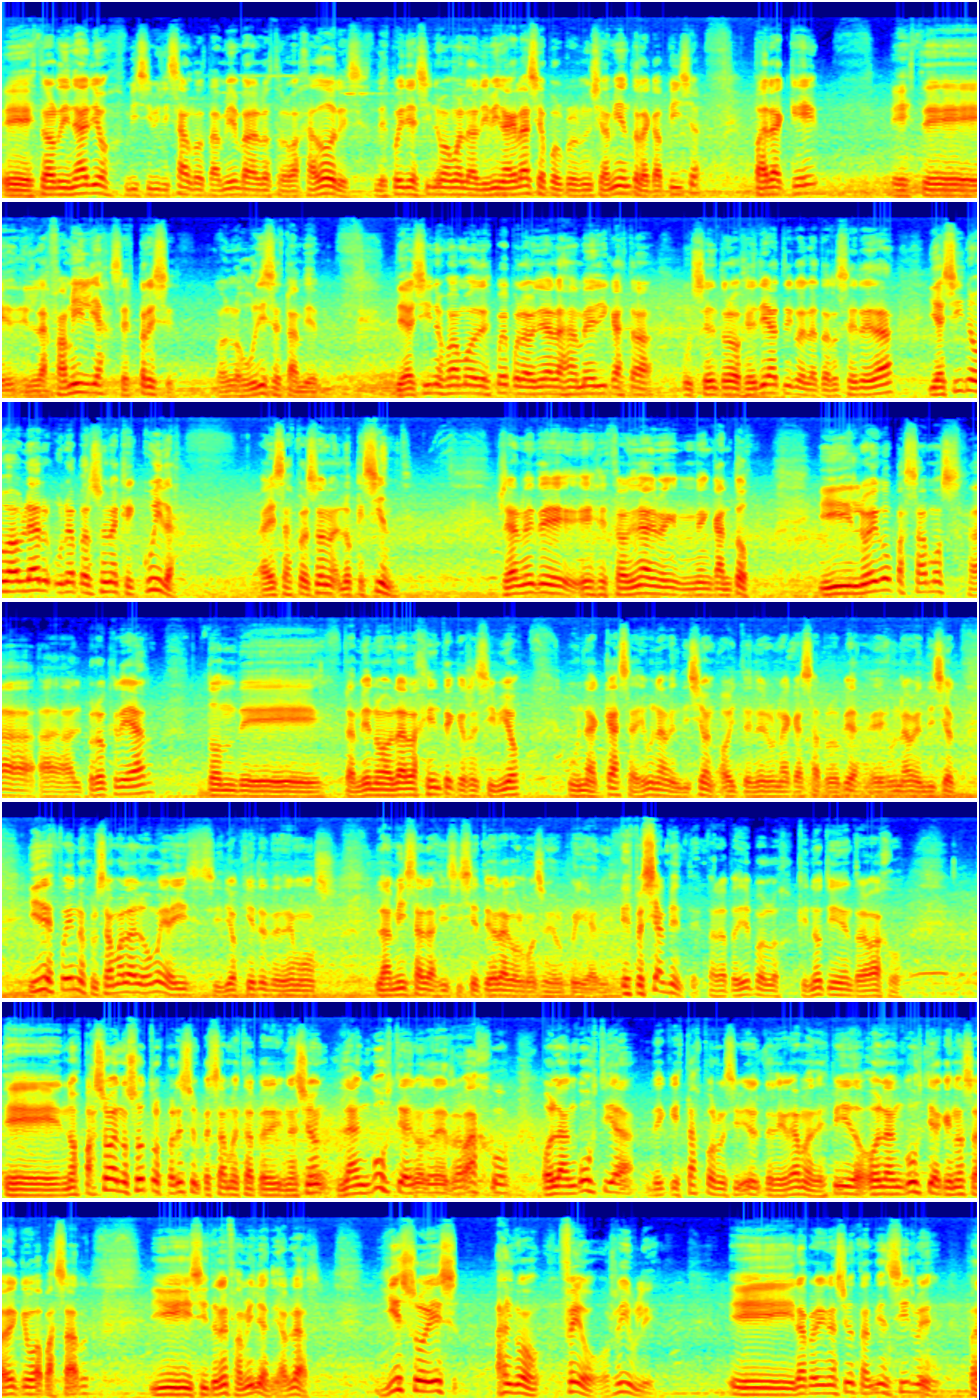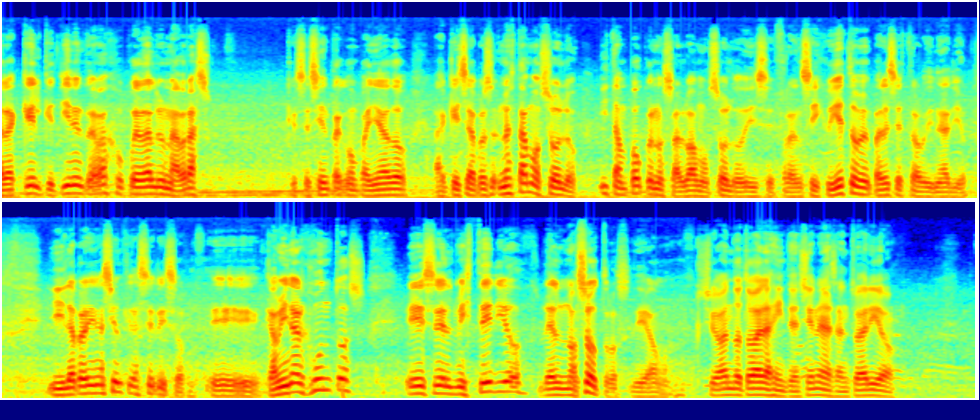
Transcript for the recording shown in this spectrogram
eh, extraordinario visibilizarlo también para los trabajadores. Después de allí nos vamos a la Divina Gracia por pronunciamiento, la capilla, para que este, la familia se exprese, con los gurises también. De allí nos vamos después por la Avenida de las Américas hasta un centro geriátrico de la tercera edad y allí nos va a hablar una persona que cuida a esas personas lo que siente. Realmente es extraordinario, me, encantó. Y luego pasamos al Procrear, donde también nos va a hablar la gente que recibió una casa, es una bendición. Hoy tener una casa propia es una bendición. Y después nos cruzamos a la Loma y ahí, si Dios quiere, tenemos la misa a las 17 horas con el Monseñor Puigari. Especialmente para pedir por los que no tienen trabajo. Eh, nos pasó a nosotros, por eso empezamos esta peregrinación, la angustia de no tener trabajo, o la angustia de que estás por recibir el telegrama de despido, o la angustia que no sabes qué va a pasar, y si tenés familia, ni hablar. Y eso es algo feo, horrible. Y la peregrinación también sirve para que el que tiene trabajo pueda darle un abrazo que se sienta acompañado a aquella persona. No estamos solos y tampoco nos salvamos solos, dice Francisco, y esto me parece extraordinario. Y la peregrinación quiere hacer eso, eh, caminar juntos es el misterio del nosotros, digamos. Llevando todas las intenciones al santuario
